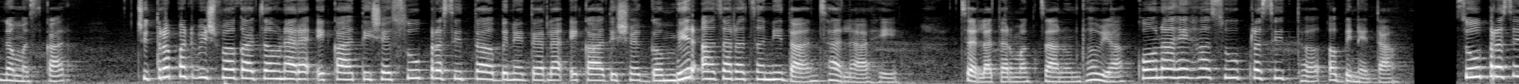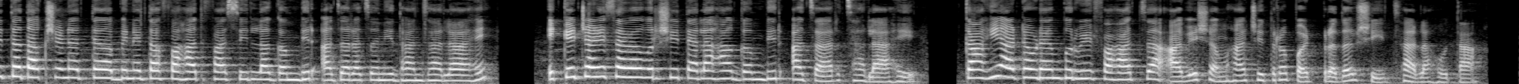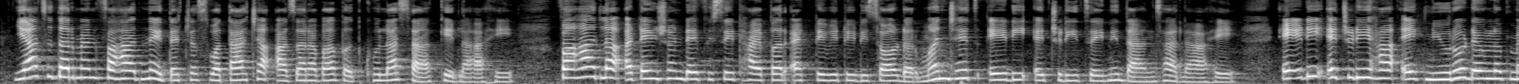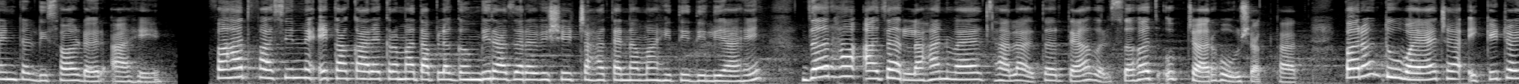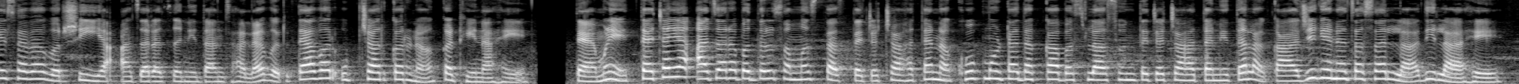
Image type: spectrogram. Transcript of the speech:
नमस्कार. चित्रपट विश्व गाजवणाऱ्या एका अतिशय सुप्रसिद्ध अभिनेत्याला एका अतिशय गंभीर आजाराचं निदान झालं आहे. चला तर मग जाणून घेऊया कोण आहे हा सुप्रसिद्ध अभिनेता. सुप्रसिद्ध दाक्षिणात्य अभिनेता फहाद फासिलला गंभीर आजाराचं निदान झालं आहे. एक्केचाळीसाव्या वर्षी त्याला हा गंभीर आजार झाला आहे. काही आठवड्यांपूर्वी फहादचा आवेशम हा चित्रपट प्रदर्शित झाला होता. याच दरम्यान फहादने त्याच्या स्वतःच्या आजाराबाबत खुलासा केला आहे. फहादला attention deficit hyperactivity disorder म्हणजेच ए डी एच डीचे निदान झालं आहे. ए डी एच डी हा एक न्यूरो डेव्हलपमेंटल डिसऑर्डर आहे. फहाद फासिलने एका कार्यक्रमात आपल्या गंभीर आजाराविषयी चाहत्यांना माहिती दिली आहे. जर हा आजार लहान वयात झाला तर त्यावर सहज उपचार होऊ शकतात. परंतु वयाच्या एक्केचाळीसाव्या वर्षी या आजाराचं निदान झाल्यावर त्यावर उपचार करणं कठीण आहे. त्यामुळे त्याच्या या आजाराबद्दल समजताच त्याच्या चाहत्यांना खूप मोठा धक्का बसला असून त्याच्या चाहत्यांनी त्याला काळजी घेण्याचा सल्ला दिला आहे.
